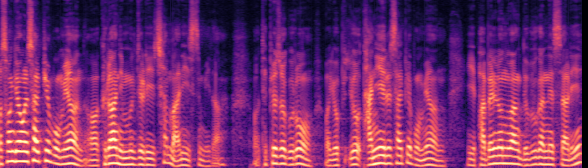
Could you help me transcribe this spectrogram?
어, 성경을 살펴보면 어, 그러한 인물들이 참 많이 있습니다. 어, 대표적으로 요, 다니엘을 살펴보면 이 바벨론 왕 느부갓네살이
